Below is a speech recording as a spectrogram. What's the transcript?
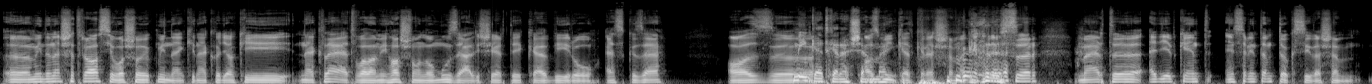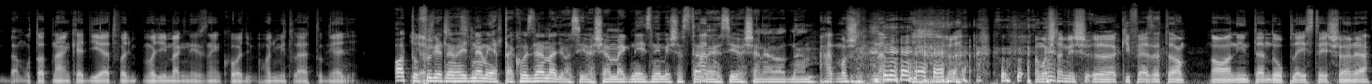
Ö, minden esetre azt javasoljuk mindenkinek, hogy akinek lehet valami hasonló muzális értékkel bíró eszköze, az... Minket keressen az meg. minket keressen meg először, mert ö, egyébként én szerintem tök szívesen bemutatnánk egy ilyet, vagy, vagy így megnéznénk, hogy, hogy mit lehet tudni egy, Attól függetlenül, hogy nem értek hozzá, nagyon szívesen megnézném, és aztán hát, nagyon szívesen eladnám. Hát most nem. most nem is uh, kifejezetten a, a Nintendo Playstation-re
